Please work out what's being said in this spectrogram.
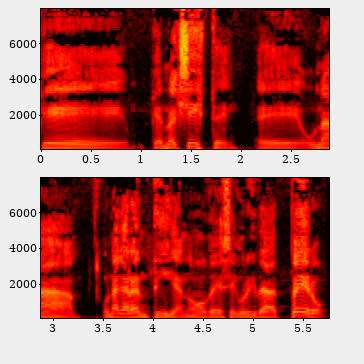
que, que no existe una, una garantía ¿no? de seguridad, pero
